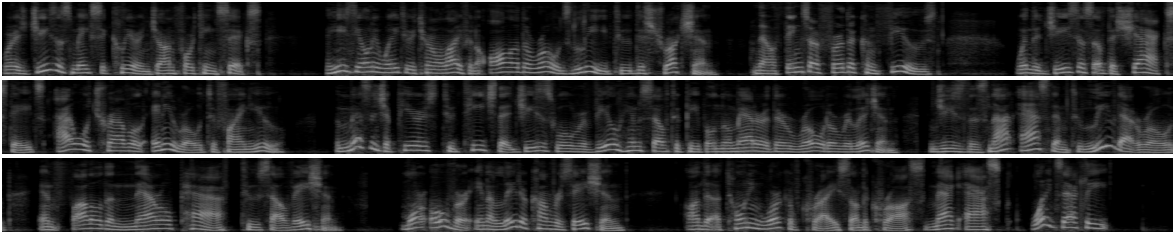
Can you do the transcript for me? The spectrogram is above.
whereas Jesus makes it clear in John 14:6 he's the only way to eternal life and all other roads lead to destruction now things are further confused when the Jesus of the shack states, I will travel any road to find you. The message appears to teach that Jesus will reveal himself to people no matter their road or religion. Jesus does not ask them to leave that road and follow the narrow path to salvation. Moreover, in a later conversation on the atoning work of Christ on the cross, Mac asks, What exactly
